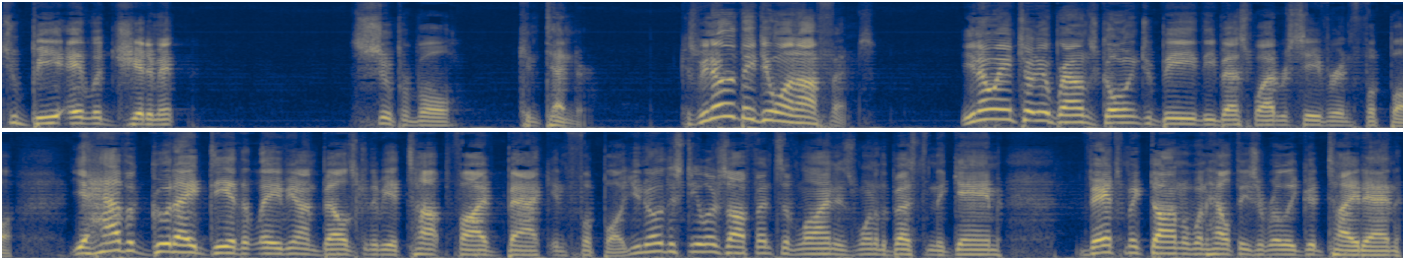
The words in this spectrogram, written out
to be a legitimate Super Bowl contender? Because we know that they do on offense. You know Antonio Brown's going to be the best wide receiver in football. You have a good idea that Le'Veon Bell's going to be a top five back in football. You know the Steelers' offensive line is one of the best in the game. Vance McDonald, when healthy, is a really good tight end.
